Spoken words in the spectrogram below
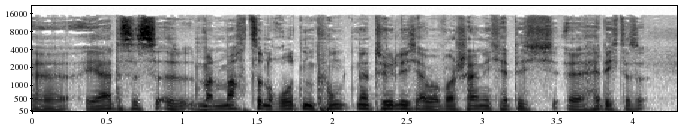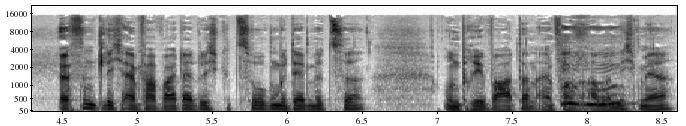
äh, ja, das ist, äh, man macht so einen roten Punkt natürlich, aber wahrscheinlich hätte ich, äh, hätte ich das öffentlich einfach weiter durchgezogen mit der Mütze und privat dann einfach mhm. aber nicht mehr.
